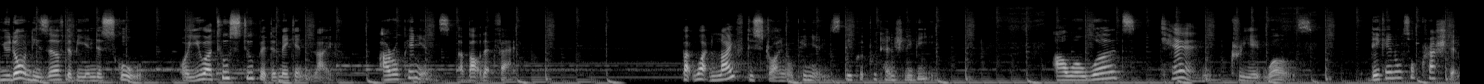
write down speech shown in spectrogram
You don't deserve to be in this school, or you are too stupid to make it in life, are opinions about that fact. But what life destroying opinions they could potentially be. Our words can create worlds, they can also crush them.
